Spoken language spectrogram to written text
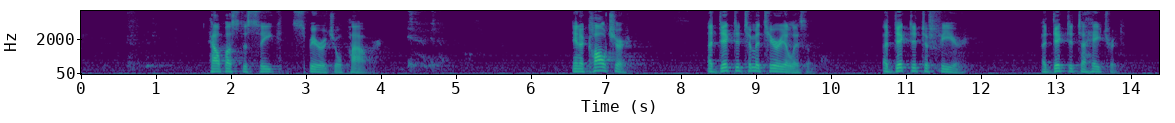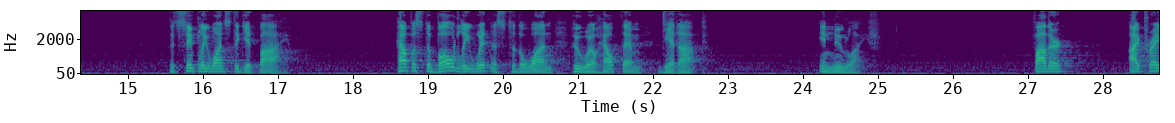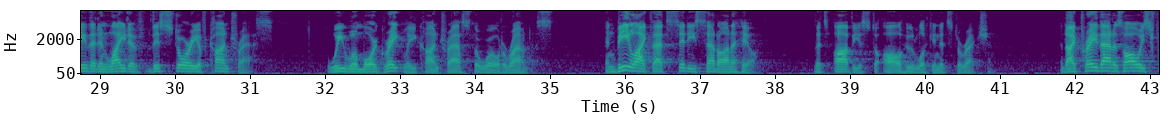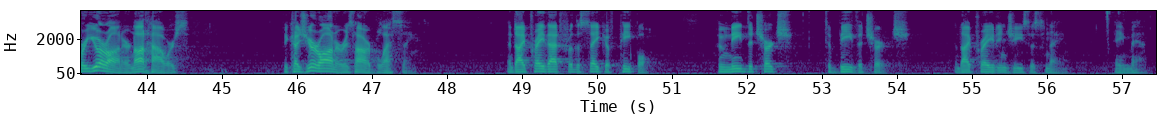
help us to seek spiritual power. In a culture addicted to materialism, addicted to fear, addicted to hatred, that simply wants to get by, help us to boldly witness to the one who will help them get up in new life. Father, I pray that in light of this story of contrast, we will more greatly contrast the world around us and be like that city set on a hill that's obvious to all who look in its direction. And I pray that as always for your honor, not ours, because your honor is our blessing. And I pray that for the sake of people who need the church to be the church. And I pray it in Jesus' name. Amen.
